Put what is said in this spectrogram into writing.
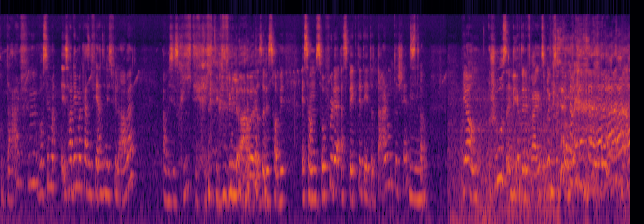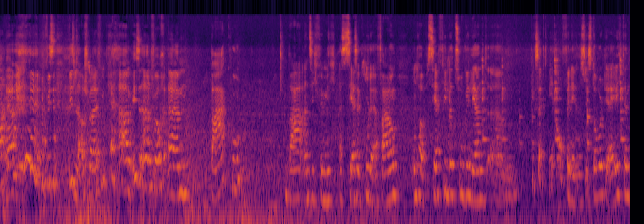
brutal viel. Was immer, es hat immer gesagt, Fernsehen ist viel Arbeit, aber es ist richtig, richtig viel Arbeit. Also das habe ich, es haben so viele Aspekte, die ich total unterschätzt habe. Ja, um schlussendlich auf deine Frage zurückzukommen, ja, ein bisschen, bisschen ausschweifen, ähm, ist einfach ähm, Baku war an sich für mich eine sehr, sehr coole Erfahrung und habe sehr viel dazu gelernt, ähm, wie gesagt, wie aufwendig das ist. Da wollte ich eigentlich den,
